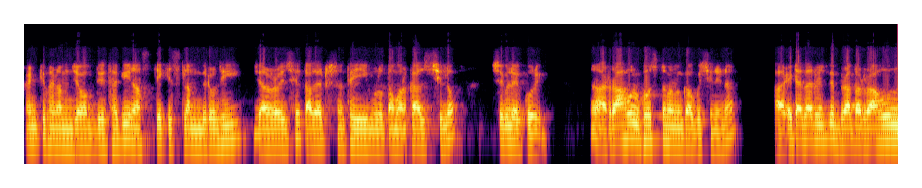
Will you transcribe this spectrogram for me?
অ্যান্টিভেনাম জবাব দিয়ে থাকি, নাস্তিক ইসলাম বিরোধী যারা রয়েছে, তাদের সাথেই মূলত আমার কাজ ছিল, সেগুলোই করি। আর রাহুল ঘোষ নামে আমি কাউকে চিনি না। আর এটা তার যদি ব্রাদার রাহুল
